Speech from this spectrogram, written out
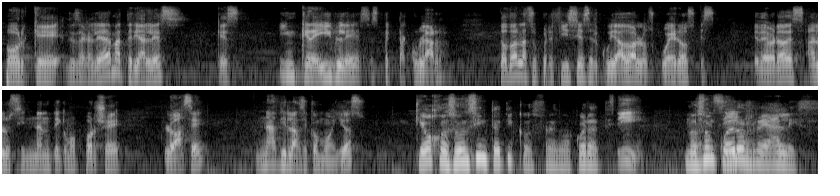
Porque desde la calidad de materiales, que es increíble, es espectacular, todas las superficies, el cuidado a los cueros, es, de verdad es alucinante cómo Porsche lo hace. Nadie lo hace como ellos. Que ojo, son sintéticos, Fredo, acuérdate. Sí, No son Sí. cueros reales.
